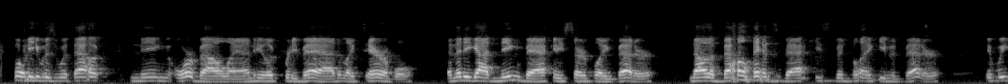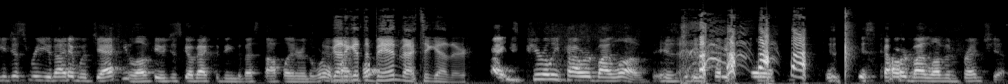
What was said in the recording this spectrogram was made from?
when he was without Ning or Baolan, he looked pretty bad, like terrible. And then he got Ning back, and he started playing better. Now that Baolan's back, he's been playing even better. If we could just reunite him with JackeyLove, he would just go back to being the best top laner in the world. We got to get the band back together. Yeah, he's purely powered by love. His, his is, is powered by love and friendship.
